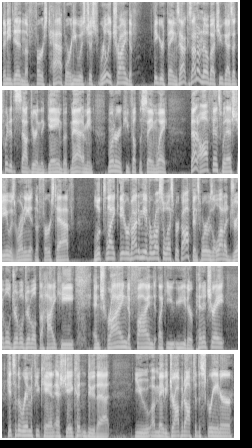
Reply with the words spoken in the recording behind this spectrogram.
than he did in the first half, where he was just really trying to figure things out. Because I don't know about you guys. I tweeted this out during the game, but Matt, I mean, I'm wondering if you felt the same way. That offense, when SGA was running it in the first half, looked like it reminded me of a Russell Westbrook offense where it was a lot of dribble, dribble, dribble at the high key and trying to find, like, you, either penetrate, get to the rim if you can. SGA couldn't do that. You uh, maybe drop it off to the screener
